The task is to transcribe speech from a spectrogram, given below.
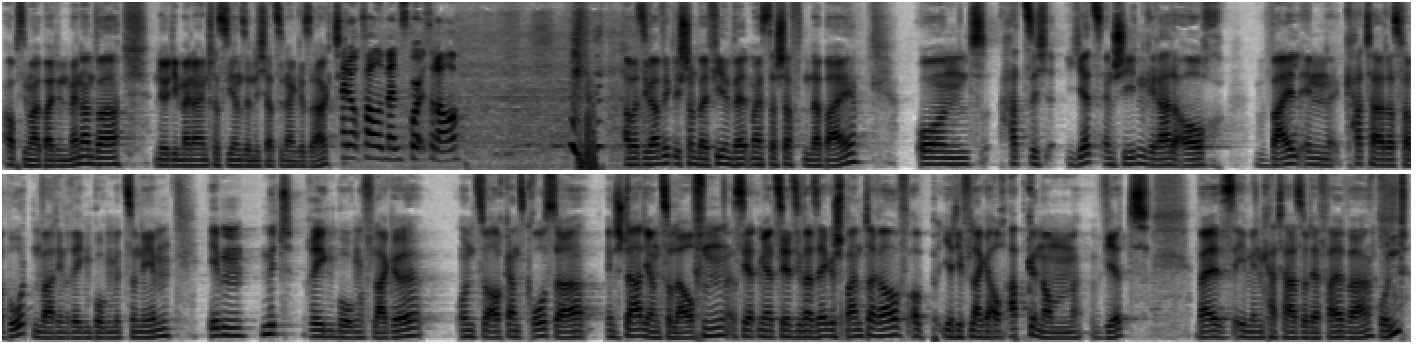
ob sie mal bei den Männern war. Nö, die Männer interessieren sie nicht, hat sie dann gesagt. I don't follow men's sports at all. Aber sie war wirklich schon bei vielen Weltmeisterschaften dabei und hat sich jetzt entschieden, gerade auch weil in Katar das verboten war, den Regenbogen mitzunehmen, eben mit Regenbogenflagge und zwar auch ganz großer ins Stadion zu laufen. Sie hat mir erzählt, sie war sehr gespannt darauf, ob ihr die Flagge auch abgenommen wird, weil es eben in Katar so der Fall war. Und?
